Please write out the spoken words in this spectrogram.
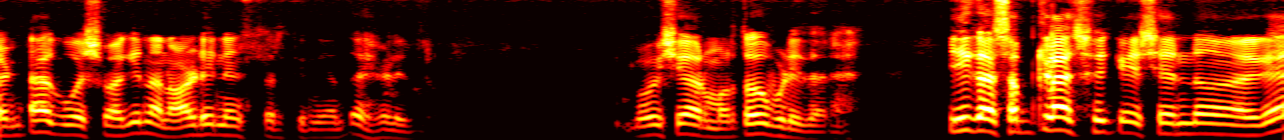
ಗಂಟಾಘೋಷವಾಗಿ ನಾನು ಆರ್ಡಿನೆನ್ಸ್ ತರ್ತೀನಿ ಅಂತ ಹೇಳಿದರು. ಬಹುಶಃ ಅವ್ರು ಮರ್ತೋಗ್ಬಿಟ್ಟಿದ್ದಾರೆ. ಈಗ ಸಬ್ ಕ್ಲಾಸಿಫಿಕೇಷನ್ಗೆ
